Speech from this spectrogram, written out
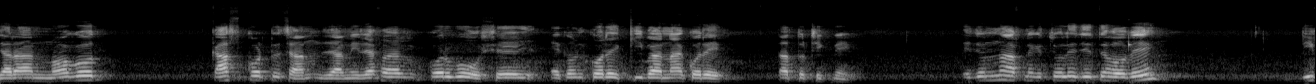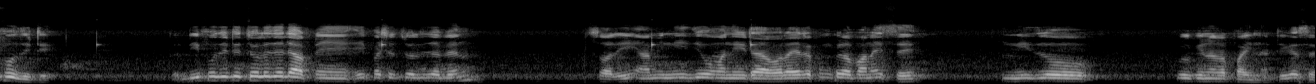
যারা নগদ কাজ করতে চান, যে আমি রেফার করব সে অ্যাকাউন্ট করে কি বা না করে, তার তো ঠিক নেই। এই জন্য আপনাকে চলে যেতে হবে ডিপোজিটে তো ডিপোজিটে চলে গেলে আপনি এই পাশে চলে যাবেন। সরি আমি নিজেও মানে এটা ওরা এরকম করে বানাইছে, নিজেও কুল কিনারা পাই না, ঠিক আছে?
